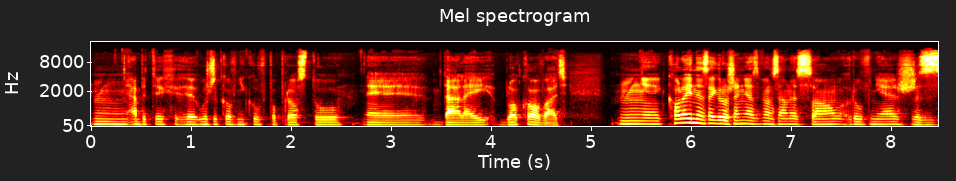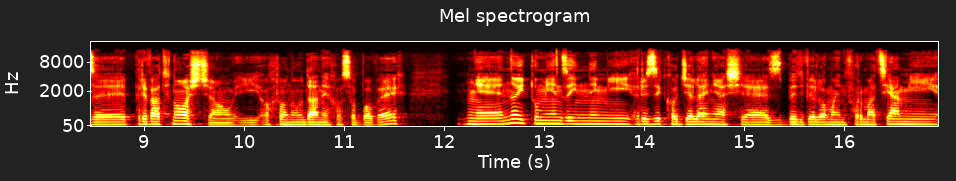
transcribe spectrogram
mm, aby tych e, użytkowników po prostu e, dalej blokować. Mm, kolejne zagrożenia związane są również z prywatnością i ochroną danych osobowych. No i tu między innymi ryzyko dzielenia się zbyt wieloma informacjami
